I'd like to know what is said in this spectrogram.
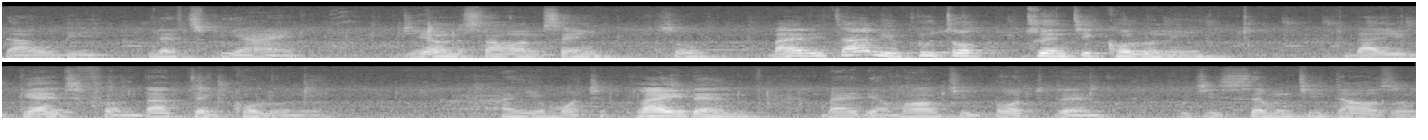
that will be left behind. Do you understand what I'm saying? So by the time you put up 20 colony, that you get from that 10 colony and you multiply them by the amount you bought them which is 70,000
